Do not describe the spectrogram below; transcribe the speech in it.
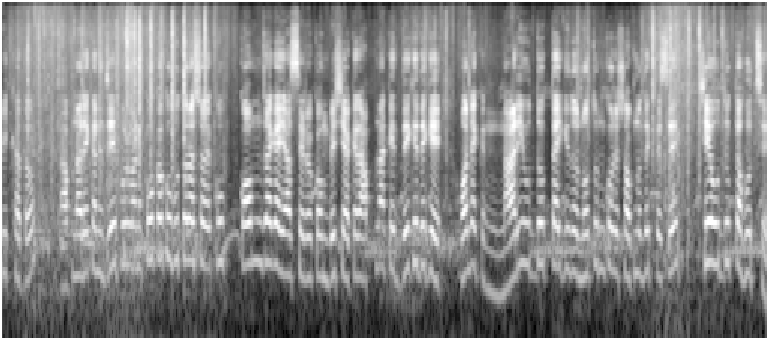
বিখ্যাত। আপনার এখানে যে পরিমাণে কোকা কবুতর আছে, খুব কম জায়গায় আছে এরকম বেশি আকারে। আপনাকে দেখে দেখে অনেক নারী উদ্যোক্তাই কিন্তু নতুন করে স্বপ্ন দেখতেছে, সে উদ্যোক্তা হচ্ছে।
